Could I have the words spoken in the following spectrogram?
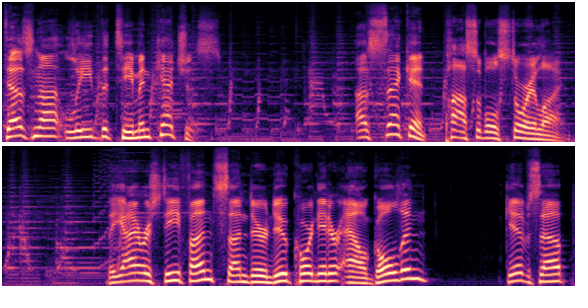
does not lead the team in catches. A second possible storyline the Irish defense under new coordinator Al Golden gives up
